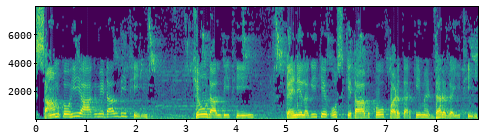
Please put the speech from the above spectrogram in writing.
शाम को ही आग में डाल दी थी। क्यों डाल दी थी? कहने लगी कि उस किताब को पढ़ करके मैं डर गई थी।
